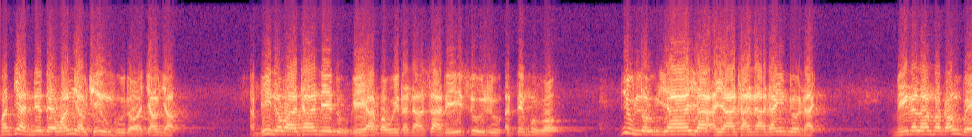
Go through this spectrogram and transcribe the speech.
မပြတ်နေတဲ့ဝမ်းမြောက်ခြင်းဟူသောအကြောင်းကြောင့်အဘိနဝထာနေတုဂေဟပဝေဒနာစသည်စုစုအသစ်မှုကိုပြုလုံရာရာအရာဌာနတိုင်းတို့၌မင်္ဂလာမကောင်းပဲ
